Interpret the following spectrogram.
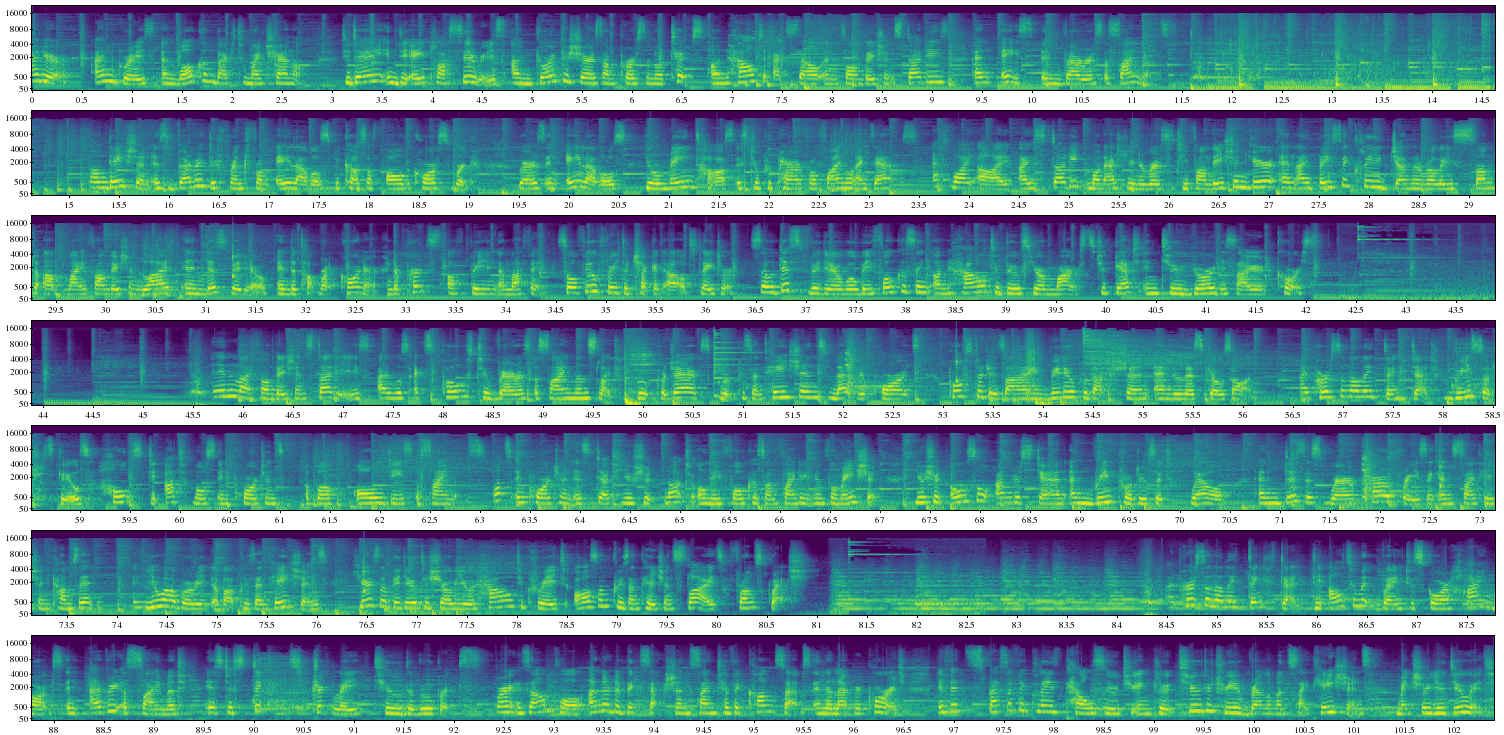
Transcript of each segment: Hi there, I'm Grace and welcome back to my channel. Today in the A Plus series, I'm going to share some personal tips on how to excel in foundation studies and ace in various assignments. Foundation is very different from A levels because of all the coursework, whereas in A levels, your main task is to prepare for final exams. FYI, I studied Monash University foundation year and I basically generally summed up my foundation life in this video in the top right corner, the perks of being a muffin, so feel free to check it out later. So this video will be focusing on how to boost your marks to get into your desired course. In my foundation studies, I was exposed to various assignments like group projects, group presentations, lab reports, poster design, video production, and the list goes on. I personally think that research skills holds the utmost importance above all these assignments. What's important is that you should not only focus on finding information, you should also understand and reproduce it well, and this is where paraphrasing and citation comes in. If you are worried about presentations, here's a video to show you how to create awesome presentation slides from scratch. I personally think that the ultimate way to score high marks in every assignment is to stick strictly to the rubrics. For example, under the big section Scientific Concepts in the lab report, if it specifically tells you to include 2 to 3 relevant citations, make sure you do it.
